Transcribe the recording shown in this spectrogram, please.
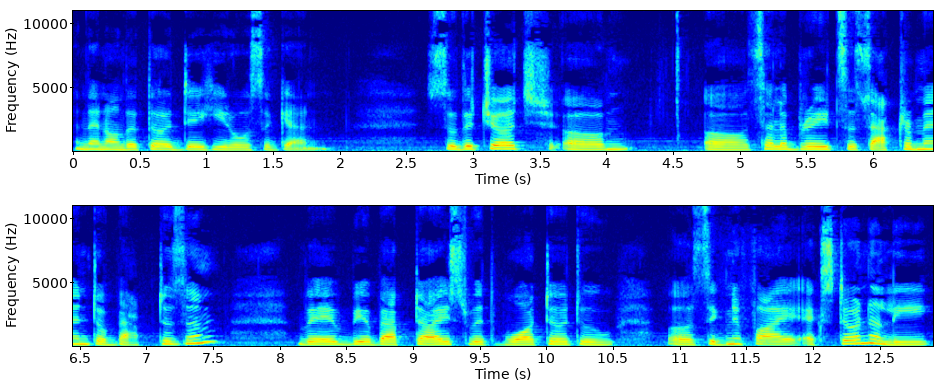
And then on the third day, he rose again. So the church um, uh, celebrates the sacrament of baptism, where we are baptized with water to uh, signify externally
